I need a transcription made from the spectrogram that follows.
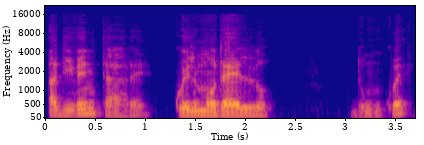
a diventare quel modello. Dunque,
